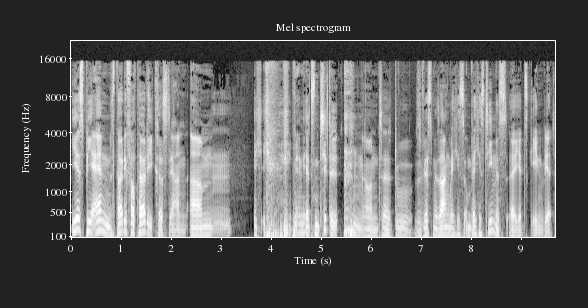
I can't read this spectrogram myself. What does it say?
ESPN 30 for 30, Christian. Ähm, Mhm. ich, ich, ich nenne jetzt einen Titel und äh, du wirst mir sagen, welches, um welches Team es äh, jetzt gehen wird.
